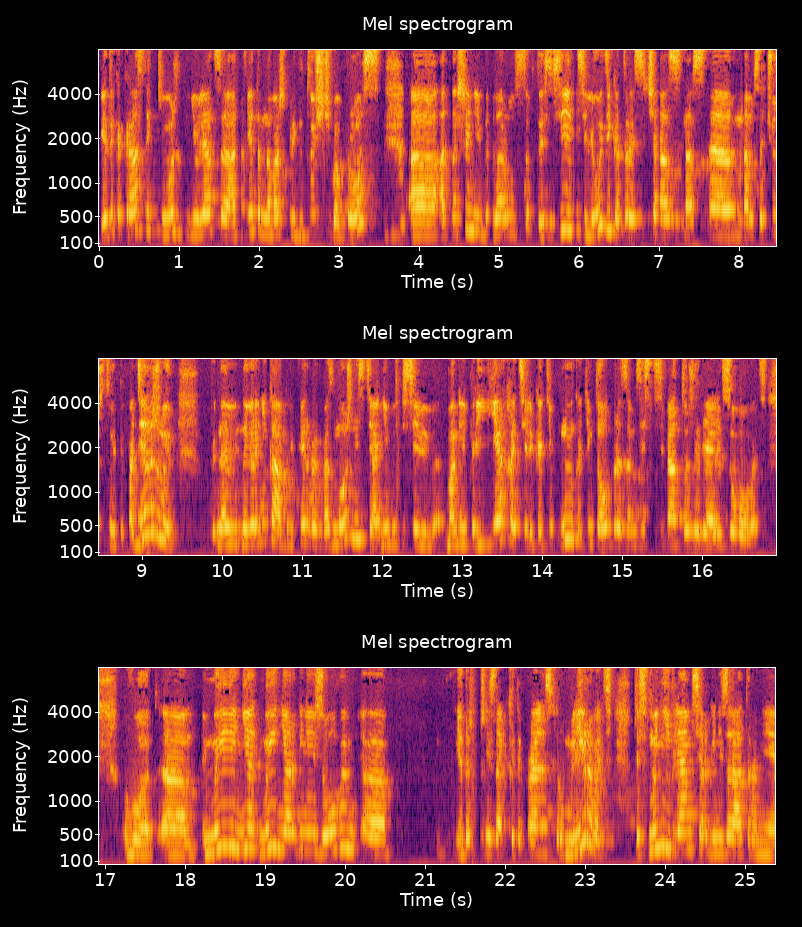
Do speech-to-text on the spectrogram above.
И это как раз-таки может являться ответом на ваш предыдущий вопрос а, отношения белорусов. То есть все эти люди, которые сейчас нас, э, нам сочувствуют и поддерживают, наверняка при первой возможности они бы все могли приехать или каким, ну, каким-то образом здесь себя тоже реализовывать. Вот. Э, мы не, мы не организовываем э, я даже не знаю, как это правильно сформулировать. То есть мы не являемся организаторами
